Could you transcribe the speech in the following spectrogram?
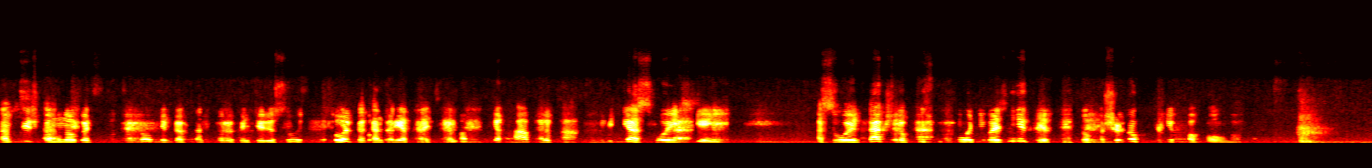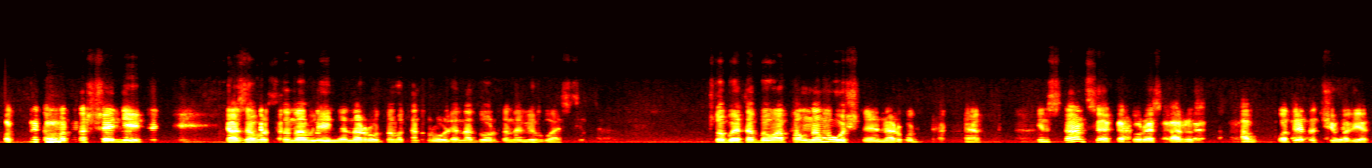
Там слишком много чиновников, которых интересует только конкретная тема. Где хапнуть, где освоить деньги. Освоить так, что пусть ничего не возникнет, но кошелек у них по полному. Вот в этом отношении я за восстановление народного контроля над органами власти. Чтобы это была полномочная народная инстанция, которая скажет, а вот этот человек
